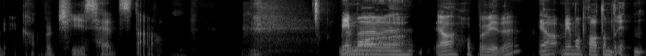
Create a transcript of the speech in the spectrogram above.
blir kalt for cheeseheads der, da. Vi må, eh, ja, hoppe videre. ja, vi må prate om dritten.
